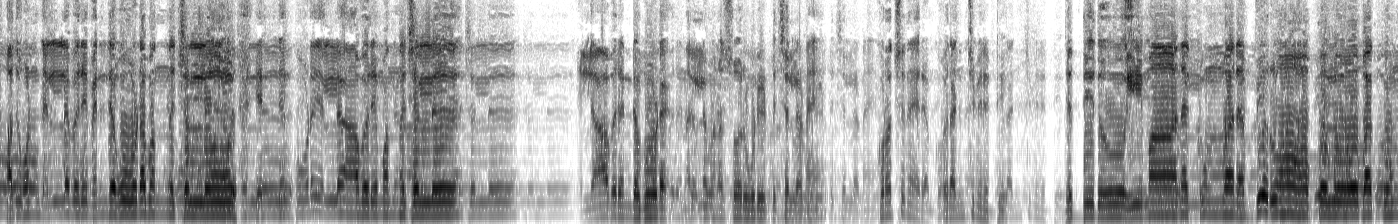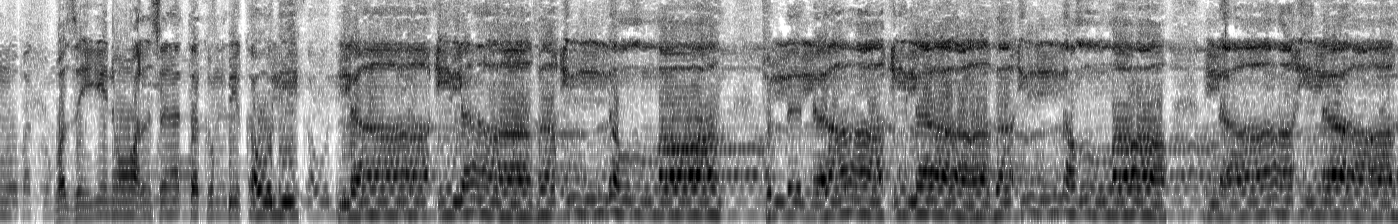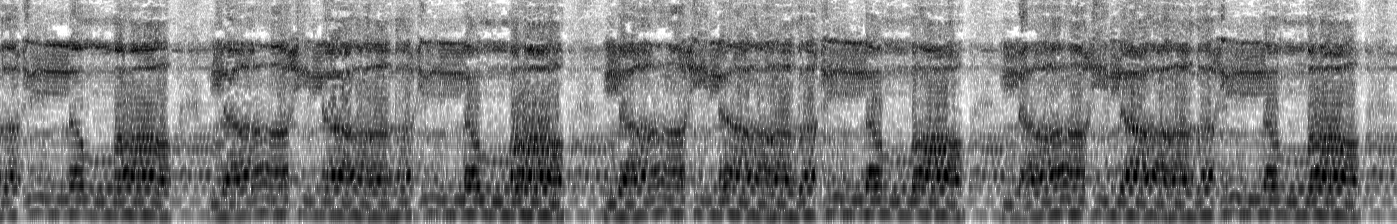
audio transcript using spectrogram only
അതുകൊണ്ട് എല്ലാവരും എന്റെ കൂടെ വന്ന് ചെല്ല്. എന്റെ കൂടെ എല്ലാവരും വന്ന് ചെല്ല്. എല്ലാവരും എന്റെ കൂടെ നല്ല മനസ്സോട് കൂടിയിട്ട് ചെല്ലണേ. കുറച്ചു നേരം ഒരു അഞ്ചു മിനിറ്റ്. ജദ്ദിദൂ ഈമാനക്കും വനബ്ബിറൂ ഖുലൂബക്കും വസയ്യിനൂ അൽസനതക്കും ബിഖൗലി ലാ ഇലാഹ ഇല്ലല്ലാഹ് قل لا إله إلا الله لا إله إلا الله لا إله إلا الله لا إله إلا الله لا إله إلا الله.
